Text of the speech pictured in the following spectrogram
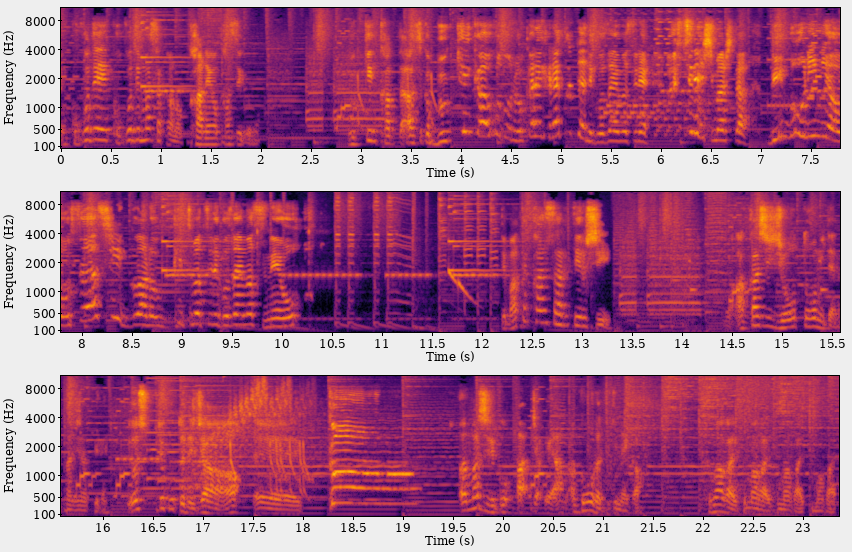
え、ここで、ここでまさかの金を稼ぐの？物件買った、あ、そか、物件買うほどのお金がなかったんでございますね。失礼しました。貧乏人にはおさわしい、あの、結末でございますね。おで、また監視されてるし、もう赤字上等みたいな感じになってね。よし、ってことで、じゃあ、えー、ゴーあ、マジでゴー、あ、じゃあ、あゴールはできないか。熊谷、熊谷、熊谷、熊谷。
